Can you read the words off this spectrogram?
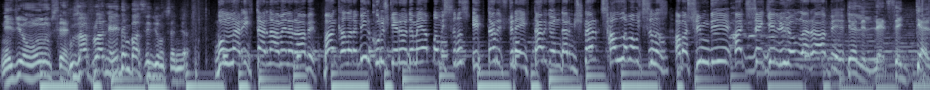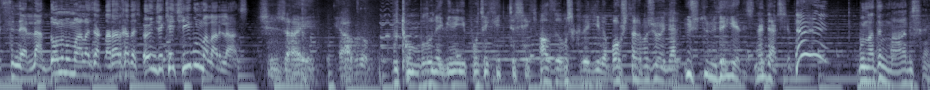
Ne diyorsun oğlum sen? Bu zarflar ne? Neden bahsediyorsun sen ya? Bunlar ihtarnameler abi. Bankalara bir kuruş geri ödeme yapmamışsınız. İhtar üstüne ihtar göndermişler. Sallamamışsınız. Ama şimdi hacize geliyorlar abi. Gelirlerse gelsinler lan. Donumu mu alacaklar arkadaş? Önce keçiyi bulmaları lazım. Sezai yavrum bu tombulun evini ipotek ettirsek aldığımız krediyle borçlarımızı öder üstünü de yeriz ne dersin? Bunadın mı abi sen ya?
